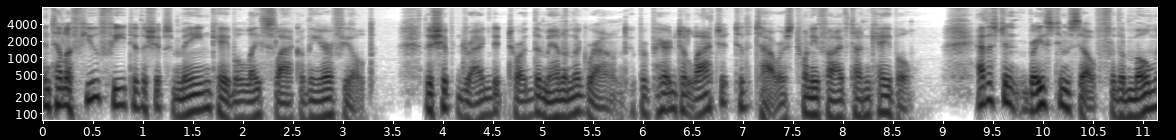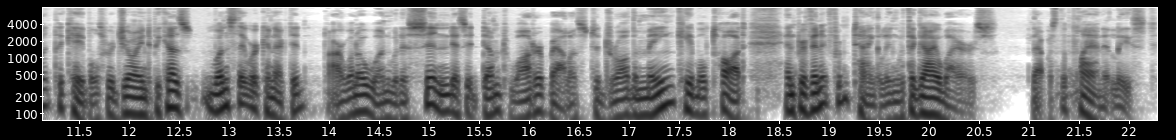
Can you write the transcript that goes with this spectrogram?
until a few feet of the ship's main cable lay slack on the airfield. The ship dragged it toward the men on the ground, who prepared to latch it to the tower's 25 ton cable. Atherstone braced himself for the moment the cables were joined because, once they were connected, R101 would ascend as it dumped water ballast to draw the main cable taut and prevent it from tangling with the guy wires. That was the plan, at least.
